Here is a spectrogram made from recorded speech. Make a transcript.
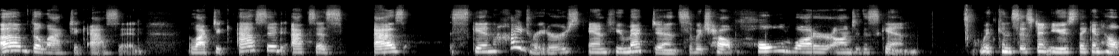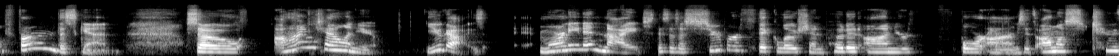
of the lactic acid. Lactic acid acts as, as skin hydrators and humectants, which help hold water onto the skin. With consistent use, they can help firm the skin. So I'm telling you, you guys, morning and night, this is a super thick lotion. Put it on your forearms. It's almost too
